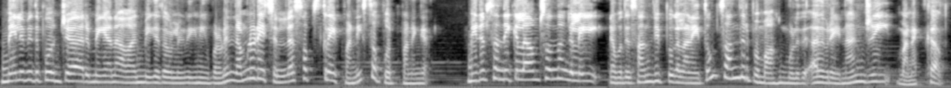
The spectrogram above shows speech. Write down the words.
மேலும் இது போன்ற அருமையான ஆன்மீக தொழில்களுக்கு நீங்க நம்மளுடைய சேனலை சப்ஸ்கிரைப் பண்ணி சப்போர்ட் பண்ணுங்க. மீண்டும் சந்திக்கலாம் சொந்தங்களே. நமது சந்திப்புகள் அனைத்தும் சந்தர்ப்பமாகும் பொழுது. அதுவரை நன்றி வணக்கம்.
